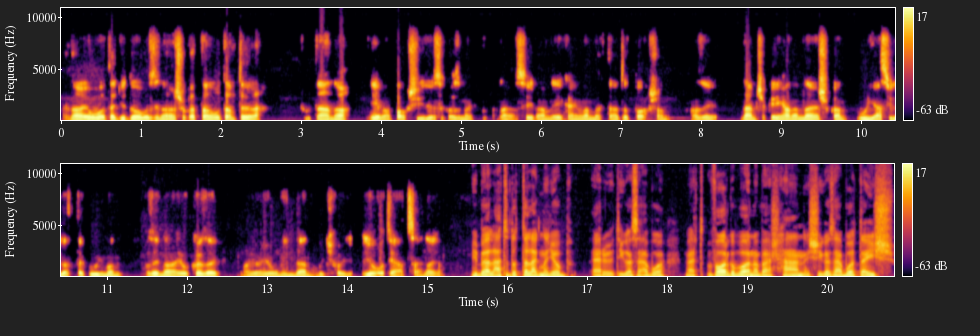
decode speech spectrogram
Nagyon jó volt együtt dolgozni, nagyon sokat tanultam tőle. Utána nyilván Paksi időszak az meg nagyon szép emlékeim vannak, tehát ott Pakson azért nem csak én, hanem nagyon sokan újjászülettek, úgymond. Az egy nagyon jó közeg, nagyon jó minden, úgyhogy jó ott játszani nagyon. Miben látod ott a legnagyobb erőt igazából? Mert Varga Barnabás Hán, és igazából te is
